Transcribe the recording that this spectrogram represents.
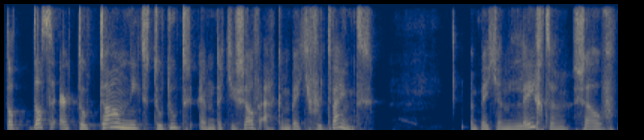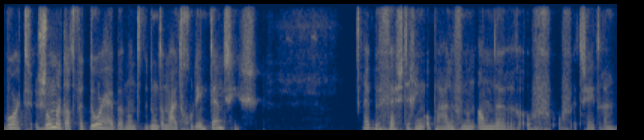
dat dat er totaal niet toe doet en dat je zelf eigenlijk een beetje verdwijnt een beetje een leegte zelf wordt, zonder dat we het doorhebben, want we doen het allemaal uit goede intenties. Bevestiging ophalen van een ander of, of et cetera.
